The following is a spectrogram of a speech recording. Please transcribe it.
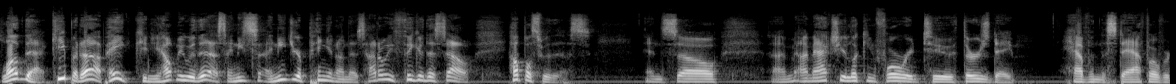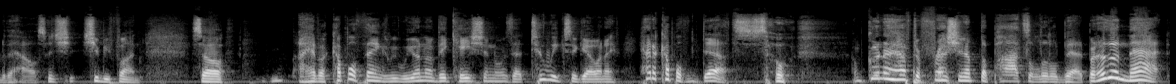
love that. Keep it up. Hey, can you help me with this? I need I need your opinion on this. How do we figure this out? Help us with this. And so, um, I'm actually looking forward to Thursday having the staff over to the house. It sh- should be fun. So I have a couple things. We, we went on vacation. Was that two weeks ago? And I had a couple deaths. So I'm going to have to freshen up the pots a little bit. But other than that,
